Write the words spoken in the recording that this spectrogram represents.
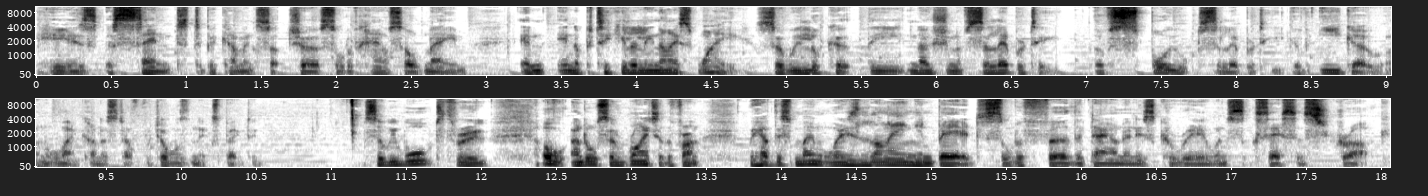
his ascent to becoming such a sort of household name in, in a particularly nice way. So we look at the notion of celebrity, of spoilt celebrity, of ego, and all that kind of stuff, which I wasn't expecting. So we walked through. Oh, and also right at the front, we have this moment where he's lying in bed, sort of further down in his career when success has struck,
